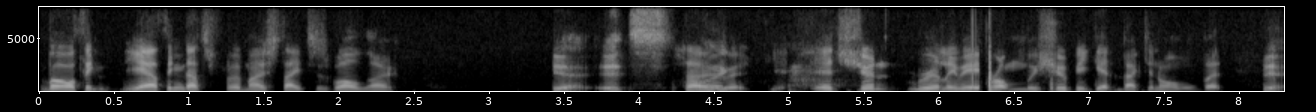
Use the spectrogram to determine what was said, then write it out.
Well, I think yeah, I think that's for most states as well, though. Yeah, it's So like- it, it shouldn't really be a problem. We should be getting back to normal. But yeah,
